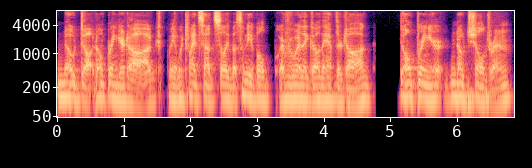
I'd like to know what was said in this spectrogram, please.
no dog, don't bring your dog. I mean, which might sound silly, but some people everywhere they go, they have their dog. Don't bring your no children.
